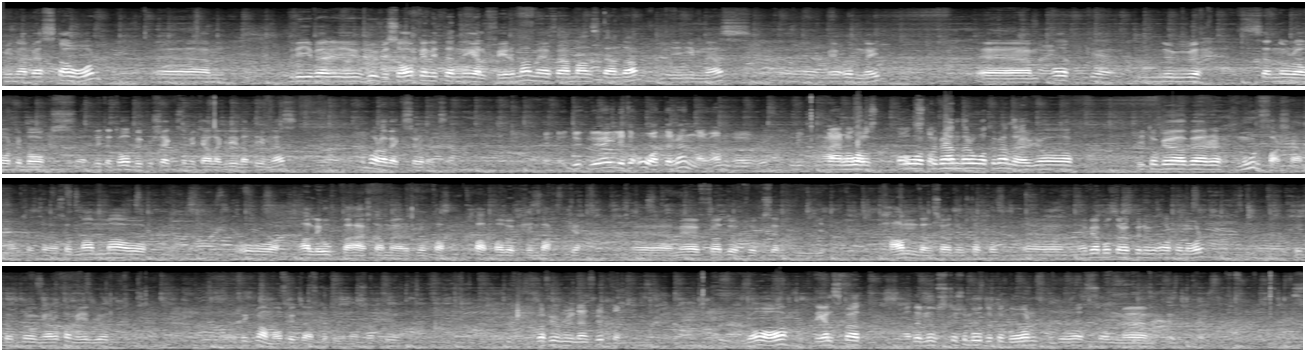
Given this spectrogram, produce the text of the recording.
i mina bästa år. Ehm, driver i huvudsak en liten elfirma med fem anställda i Imnäs eh, med omnejd. Ehm, och eh, nu sedan några år tillbaks ett litet hobbyprojekt som vi kallar Grillat Imnäs. Som bara växer och växer. Du, du är ju lite återvändare va? Ja, närmast å- oss- oss- återvändare, återvändare. Jag, vi tog över morfars hem så att säga. Så mamma och, och allihopa här stammar från pappa. Pappa var uppe från Backe. Men jag är född och uppvuxen Handen söder om Stockholm. Eh, vi har bott där uppe nu 18 år. Eh, Flyttat upp med ungar och familj och fick mamma att flytta efter till och med. Så att, eh, Varför gjorde du den flytten? Ja, dels för att jag hade en moster som bodde på gården då som, eh,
